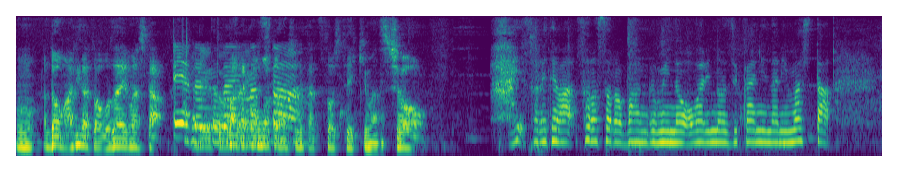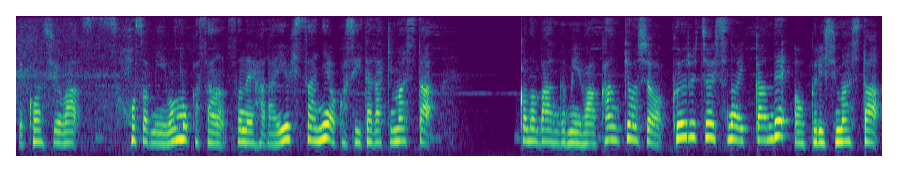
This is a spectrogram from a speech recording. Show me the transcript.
うん、どうもありがとうございました。ありがとうございました。また今後楽しみ活動していきましょう。はいそれではそろそろ番組の終わりの時間になりました。今週は細見桃香さん曽根原由紀さんにお越しいただきました。この番組は環境省クールチョイスの一環でお送りしました。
